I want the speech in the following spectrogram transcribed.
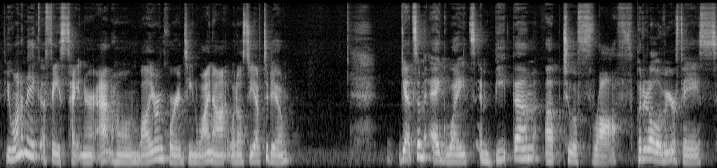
If you want to make a face tightener at home while you're in quarantine, why not? What else do you have to do? Get some egg whites and beat them up to a froth. Put it all over your face.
